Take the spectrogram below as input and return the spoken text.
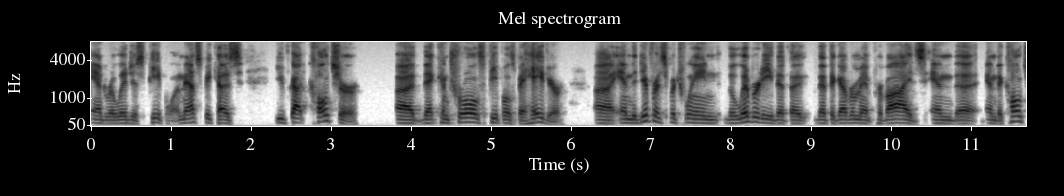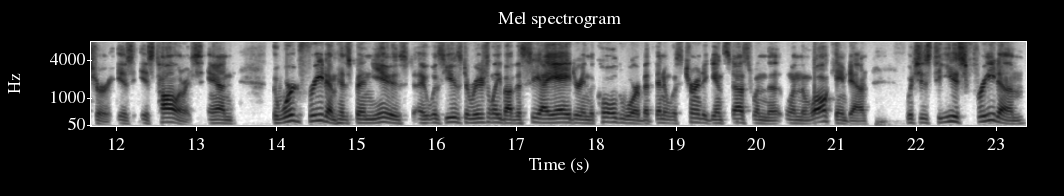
and religious people, and that's because you've got culture uh, that controls people's behavior. And the difference between the liberty that the that the government provides and the and the culture is is tolerance. And the word freedom has been used. It was used originally by the CIA during the Cold War, but then it was turned against us when the when the wall came down, which is to use freedom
